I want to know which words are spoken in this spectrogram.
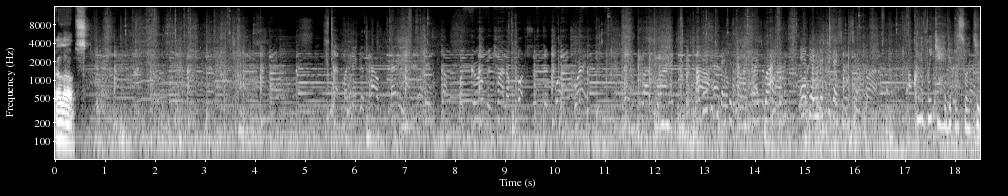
Olha lá, os Talvez se tivesse instalado mais guardas, Abby ainda estivesse na cela. Quando foi que a Abby passou aqui?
